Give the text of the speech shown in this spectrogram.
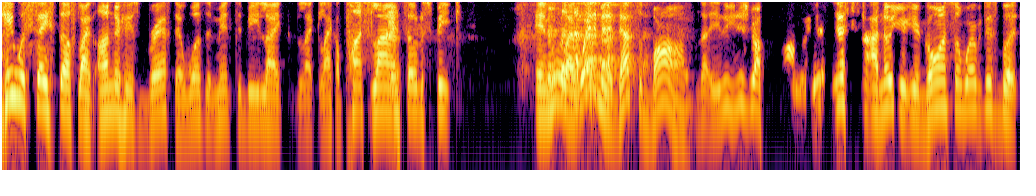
he would say stuff like under his breath that wasn't meant to be like like like a punchline, so to speak. And we were like, wait a minute, that's a bomb. You just dropped a bomb. I know you're you're going somewhere with this, but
